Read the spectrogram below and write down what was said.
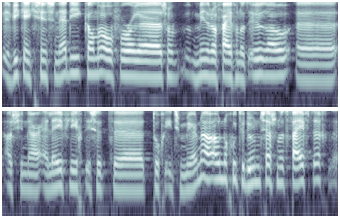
een weekendje Cincinnati kan al voor eh zo'n minder dan 500 euro. Eh, als je naar LA vliegt is het eh, toch iets meer. Nou, ook nog goed te doen, 650. Eh,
